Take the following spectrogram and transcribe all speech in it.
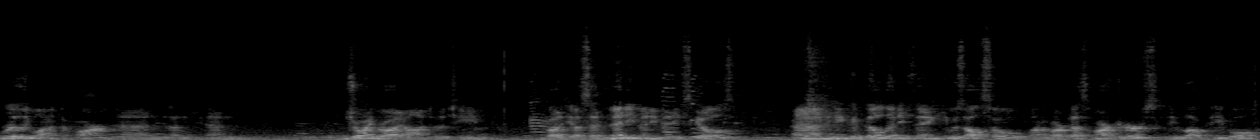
really wanted to farm and, and, and joined right on to the team. But he had many, many, many skills, and he could build anything. He was also one of our best marketers. He loved people.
